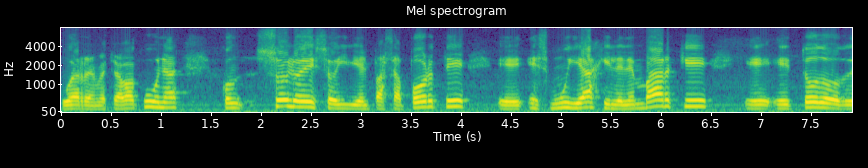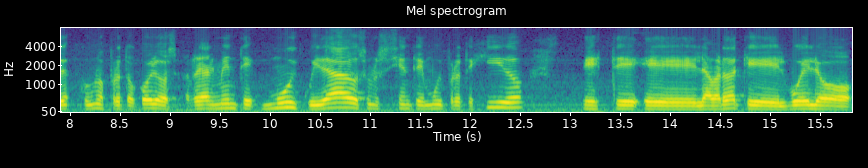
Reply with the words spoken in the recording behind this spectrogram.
QR de nuestras vacunas. Con solo eso y el pasaporte eh, es muy ágil el embarque, todo con unos protocolos realmente muy cuidados, uno se siente muy protegido. Este, la verdad que el vuelo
